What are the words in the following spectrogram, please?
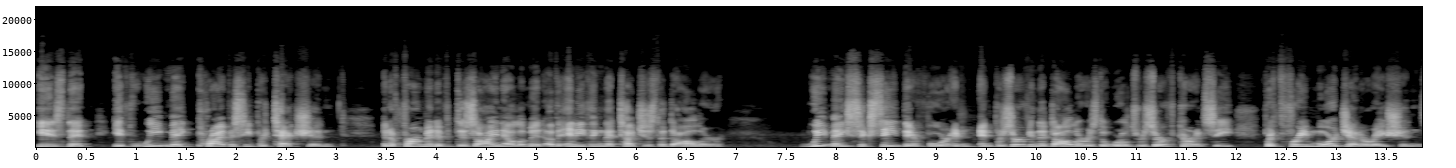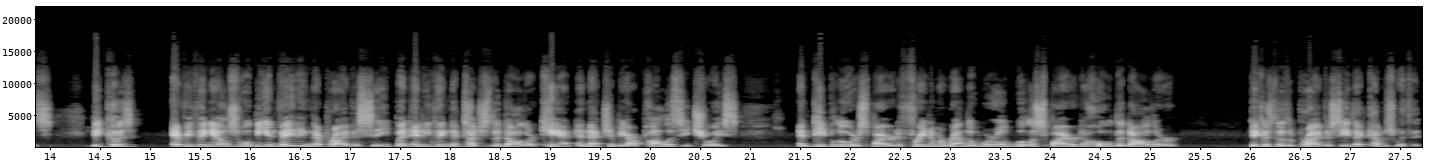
is that if we make privacy protection an affirmative design element of anything that touches the dollar, we may succeed, therefore, in, in, preserving the dollar as the world's reserve currency for three more generations because everything else will be invading their privacy, but anything that touches the dollar can't. And that should be our policy choice. And people who aspire to freedom around the world will aspire to hold the dollar because of the privacy that comes with it.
